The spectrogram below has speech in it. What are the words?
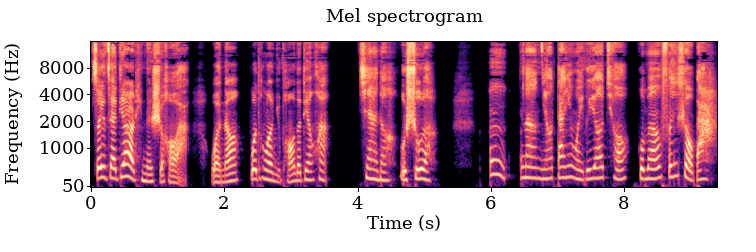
所以在第二天的时候啊，我呢拨通了女朋友的电话，亲爱的，我输了。嗯，那你要答应我一个要求，我们分手吧。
